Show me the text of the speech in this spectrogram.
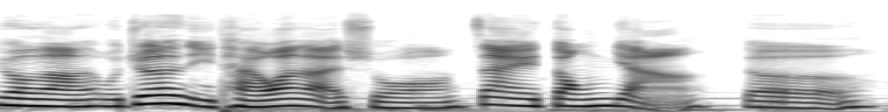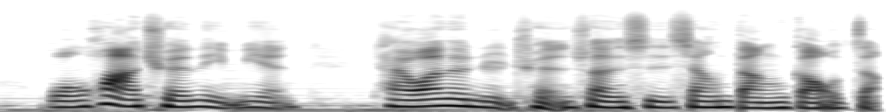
有啦，我觉得以台湾来说，在东亚的文化圈里面，台湾的女权算是相当高涨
